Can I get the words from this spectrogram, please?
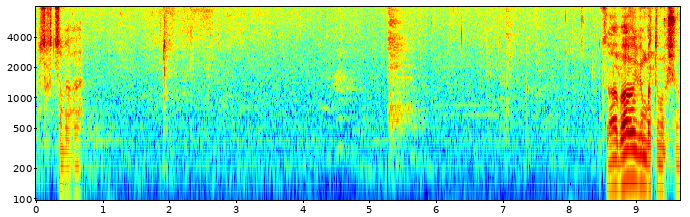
тусгагдсан байгаа. За Багагийн Батмөр шүү.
